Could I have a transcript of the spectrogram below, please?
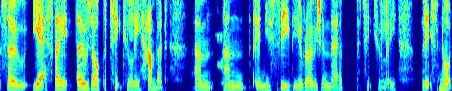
So yes, they those are particularly hammered, um, mm-hmm. and and you see the erosion there particularly. But it's not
